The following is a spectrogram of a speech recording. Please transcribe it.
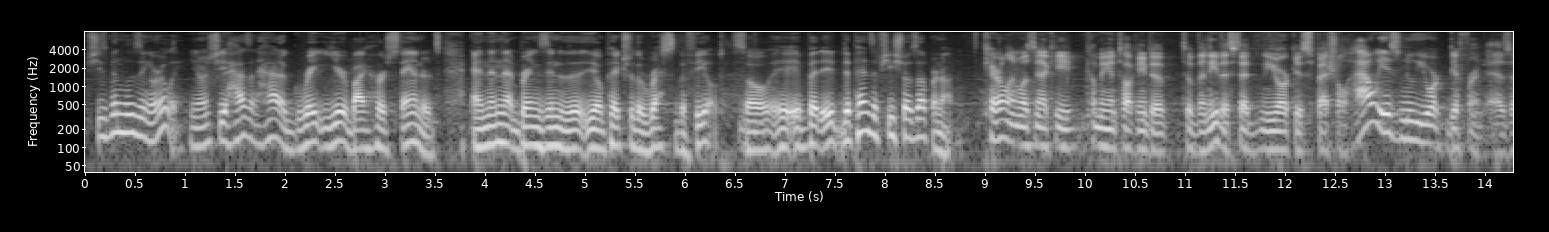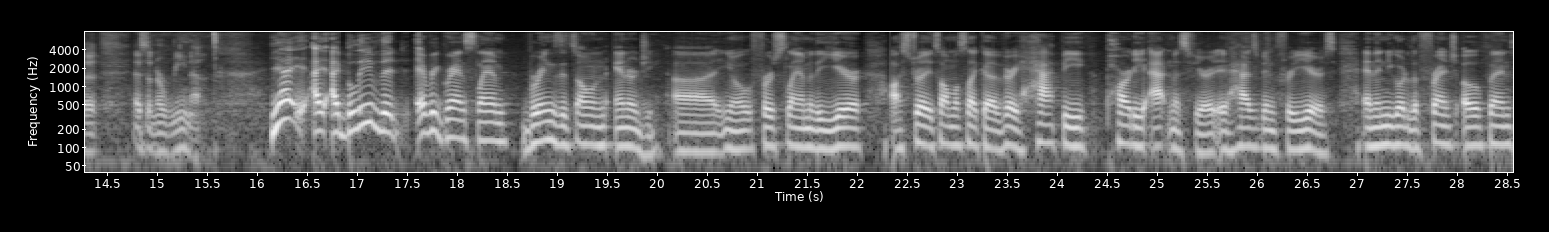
she's been losing early. You know, she hasn't had a great year by her standards, and then that brings into the you know picture the rest of the field. So, mm-hmm. it, but it depends if she shows up or not. Caroline Wozniacki coming and talking to, to Vinita said New York is special. How is New York different as a as an arena? Yeah, I, I, believe that every Grand Slam brings its own energy. Uh, you know, first Slam of the year, Australia, it's almost like a very happy party atmosphere. It has been for years. And then you go to the French Open,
